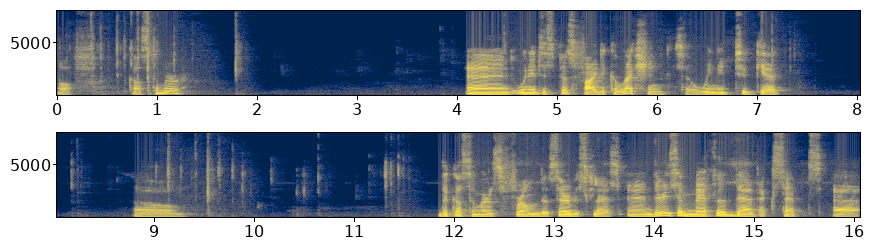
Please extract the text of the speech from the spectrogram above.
of customer. And we need to specify the collection. So we need to get um, the customers from the service class. And there is a method that accepts a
